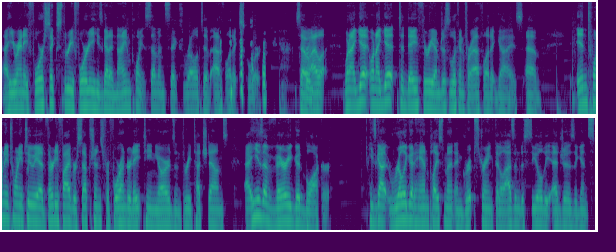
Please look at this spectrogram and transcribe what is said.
Uh, he ran a 4.6340. He's got a 9.76 relative athletic score. So I when I get when I get to day three, I'm just looking for athletic guys. Um, in 2022, he had 35 receptions for 418 yards and three touchdowns. Uh, he's a very good blocker. He's got really good hand placement and grip strength that allows him to seal the edges against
